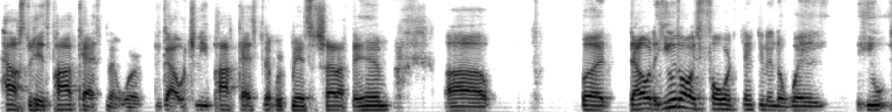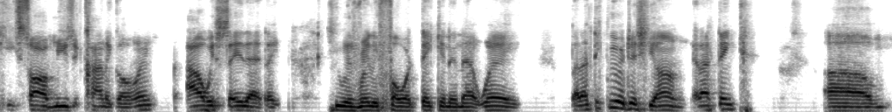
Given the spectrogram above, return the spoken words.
house to his podcast network. You got what you need podcast network man. So shout out to him. Uh, but that would, he was always forward thinking in the way he he saw music kind of going. I always say that like he was really forward thinking in that way. But I think we were just young, and I think, um,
